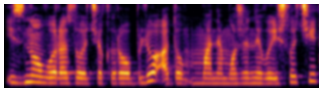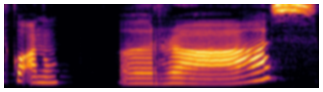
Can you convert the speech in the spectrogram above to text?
І знову разочок роблю, а то в мене може не вийшло чітко. Ану. Раз.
